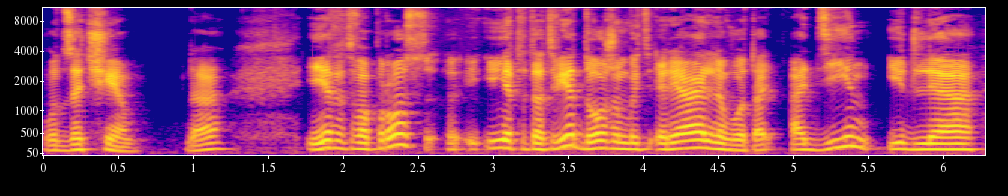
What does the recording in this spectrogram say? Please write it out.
Вот зачем, да? И этот вопрос, и этот ответ должен быть реально вот один и для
